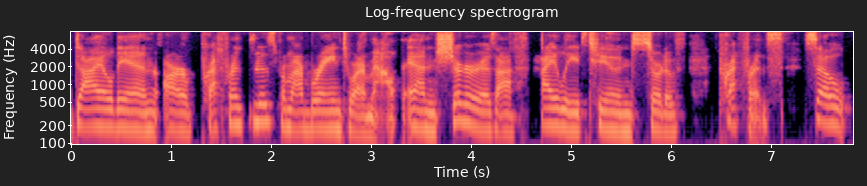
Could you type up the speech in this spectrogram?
dialed in our preferences from our brain to our mouth, and sugar is a highly tuned sort of preference. So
